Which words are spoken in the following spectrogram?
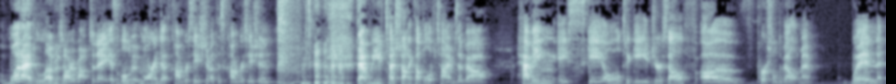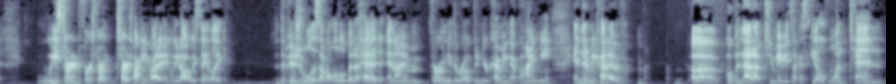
what I'd love to talk about today is a little bit more in depth conversation about this conversation that we've touched on a couple of times about having a scale to gauge yourself of personal development. When we started to first start started talking about it, and we'd always say like, the visual is I'm a little bit ahead, and I'm throwing you the rope, and you're coming up behind me, and then we kind of uh, open that up to maybe it's like a scale of one to ten.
